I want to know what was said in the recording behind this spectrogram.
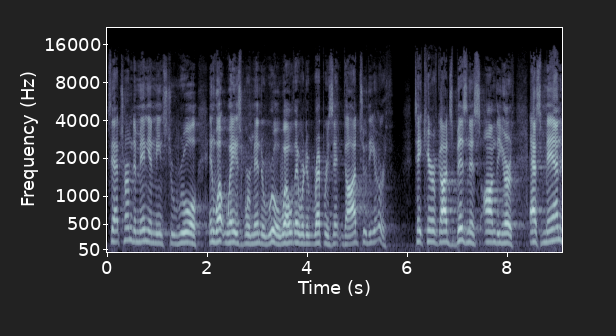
See, that term dominion means to rule. In what ways were men to rule? Well, they were to represent God to the earth, take care of God's business on the earth. As man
